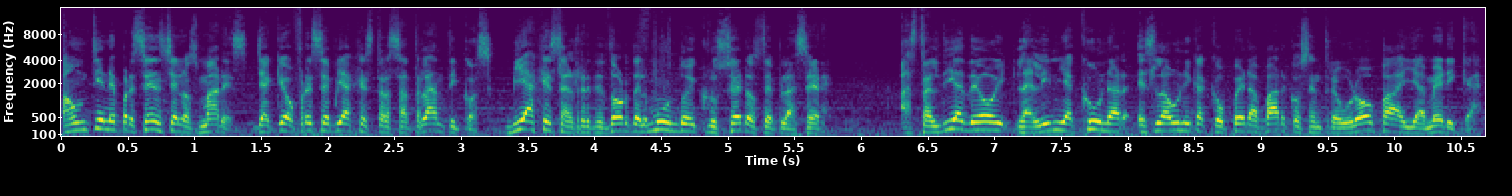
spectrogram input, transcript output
aún tiene presencia en los mares, ya que ofrece viajes transatlánticos, viajes alrededor del mundo y cruceros de placer. Hasta el día de hoy, la línea Cunard es la única que opera barcos entre Europa y América,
